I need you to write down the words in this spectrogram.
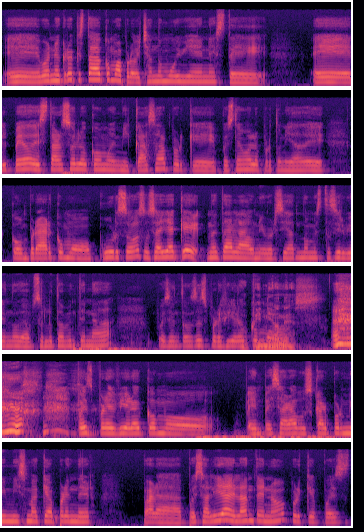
Eh, bueno, creo que estaba como aprovechando muy bien este eh, el pedo de estar solo como en mi casa porque pues tengo la oportunidad de comprar como cursos, o sea, ya que neta la universidad no me está sirviendo de absolutamente nada, pues entonces prefiero Opiniones. como pues prefiero como empezar a buscar por mí misma qué aprender para pues salir adelante, ¿no? Porque pues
